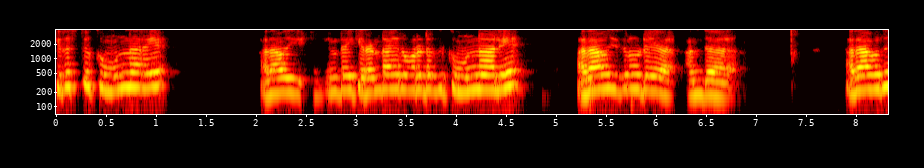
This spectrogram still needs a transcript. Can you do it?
கிறிஸ்துக்கு முன்னரே அதாவது இன்றைக்கு இரண்டாயிரம் வருடத்துக்கு முன்னாலே அதாவது இதனுடைய அந்த அதாவது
